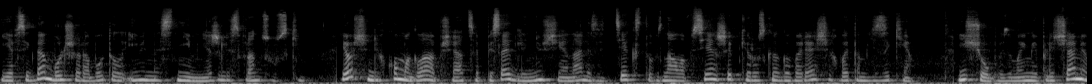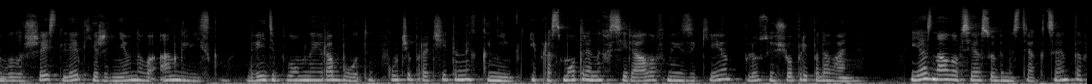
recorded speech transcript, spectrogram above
и я всегда больше работала именно с ним, нежели с французским. Я очень легко могла общаться, писать длиннющие анализы текстов, знала все ошибки русскоговорящих в этом языке. Еще бы, за моими плечами было 6 лет ежедневного английского, две дипломные работы, куча прочитанных книг и просмотренных сериалов на языке, плюс еще преподавание. Я знала все особенности акцентов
